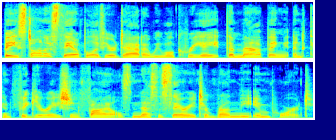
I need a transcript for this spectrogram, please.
Based on a sample of your data, we will create the mapping and configuration files necessary to run the import.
